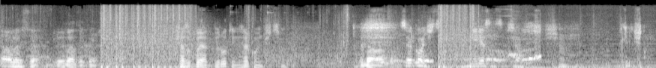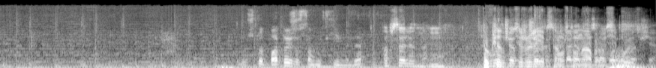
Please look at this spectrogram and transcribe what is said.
А, уже все, игра закончится. Сейчас Б отберут и не закончится. Да ладно. Закончится. Ну, Не резаться, все. Все. Отлично. Ну что, по той же самой схеме, да? Абсолютно. Только Вот сейчас будет тяжелее, потому что он Абрамсе будет. Вообще,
